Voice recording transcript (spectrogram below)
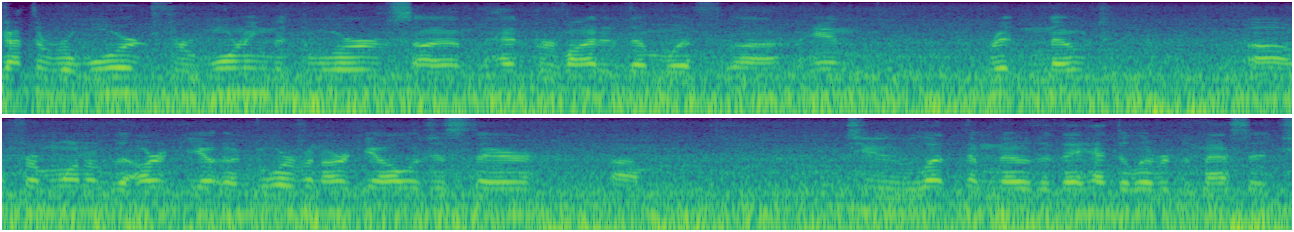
got the reward for warning the dwarves. I had provided them with a handwritten note uh, from one of the archeo- dwarven archaeologists there um, to let them know that they had delivered the message.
